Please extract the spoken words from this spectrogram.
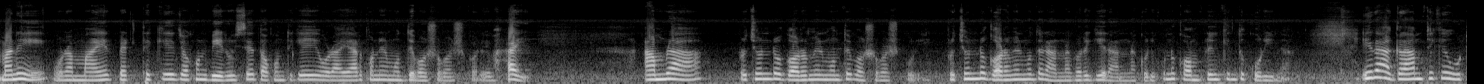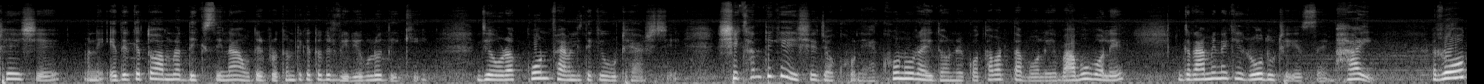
মানে ওরা মায়ের পেট থেকে যখন বের হইছে, তখন থেকেই ওরা এয়ারকনের মধ্যে বসবাস করে। ভাই, আমরা প্রচণ্ড গরমের মধ্যে বসবাস করি। প্রচণ্ড গরমের মধ্যে রান্নাঘরে গিয়ে রান্না করি। কোনো কমপ্লেন কিন্তু করি না। এরা গ্রাম থেকে উঠে এসে মানে এদেরকে তো আমরা দেখছি না, ওদের প্রথম থেকে তো ওদের ভিডিওগুলো দেখি। যে ওরা কোন ফ্যামিলি থেকে উঠে আসছে। সেখান থেকে এসে যখন এখন ওরা এই ধরনের কথাবার্তা বলে, বাবু বলে, গ্রামে নাকি রোদ উঠে গেছে। ভাই, রোদ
